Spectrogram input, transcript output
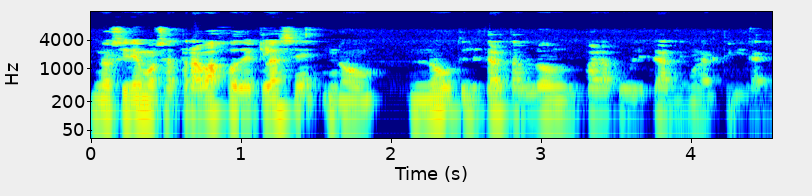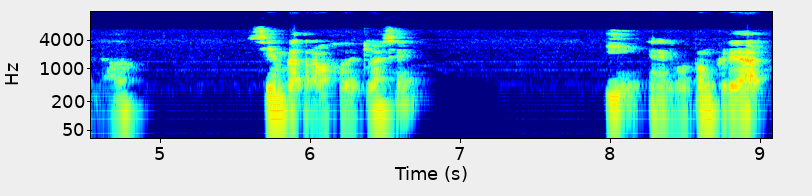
Nos iremos a trabajo de clase, no, no utilizar tablón para publicar ninguna actividad ni nada, siempre a trabajo de clase. Y en el botón crear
